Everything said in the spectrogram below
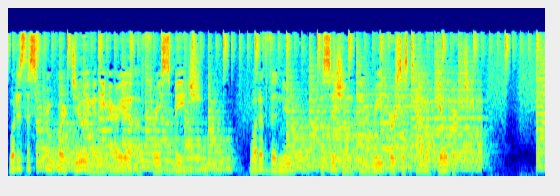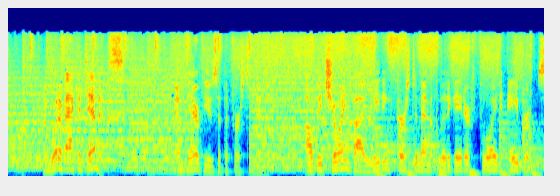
What is the Supreme Court doing in the area of free speech? What of the new decision in Reed versus Town of Gilbert? And what of academics and their views of the First Amendment? I'll be joined by leading First Amendment litigator Floyd Abrams.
